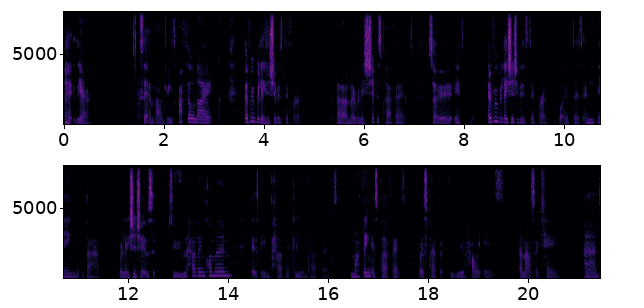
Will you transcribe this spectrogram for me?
yeah, setting boundaries. I feel like every relationship is different. Uh, no relationship is perfect. So if every relationship is different, but if there's anything that relationships do have in common, it's being perfectly imperfect. Nothing is perfect, but it's perfect for you how it is. And that's okay. And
